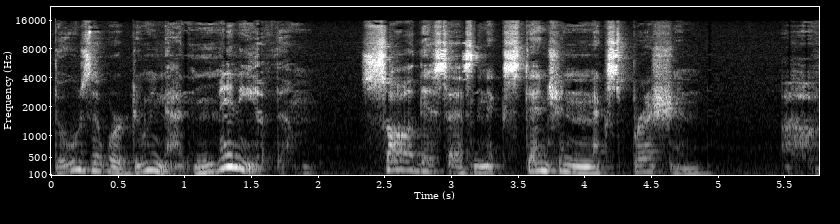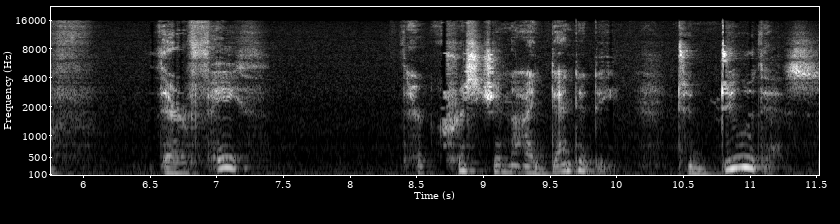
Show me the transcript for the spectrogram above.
those that were doing that, many of them, saw this as an extension and expression of their faith, their Christian identity to do this.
